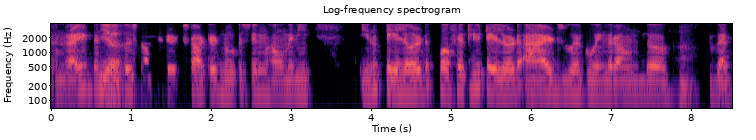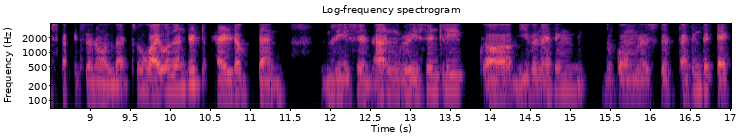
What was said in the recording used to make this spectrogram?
and right then Yeah. people started started noticing how many you know tailored perfectly tailored ads were going around the हाँ. websites and all that so why wasn't it held up then recent and recently uh, even i think the congress that i think the tech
